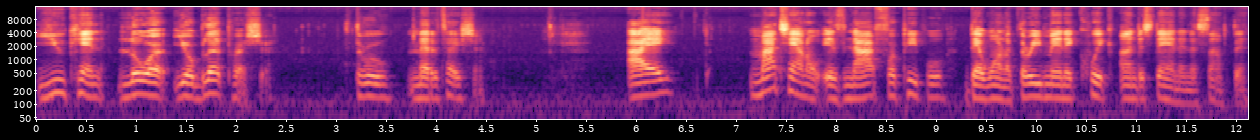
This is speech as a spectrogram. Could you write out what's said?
You can lower your blood pressure through meditation. I my channel is not for people that want a 3 minute quick understanding of something.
